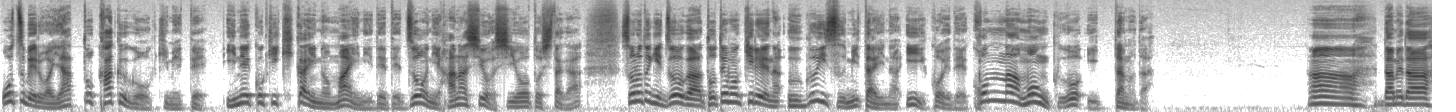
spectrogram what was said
オツベルはやっと覚悟を決めて稲こき機械の前に出て象に話をしようとしたがその時象がとても綺麗なウグイスみたいないい声でこんな文句を言ったのだ。ああダメだ。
